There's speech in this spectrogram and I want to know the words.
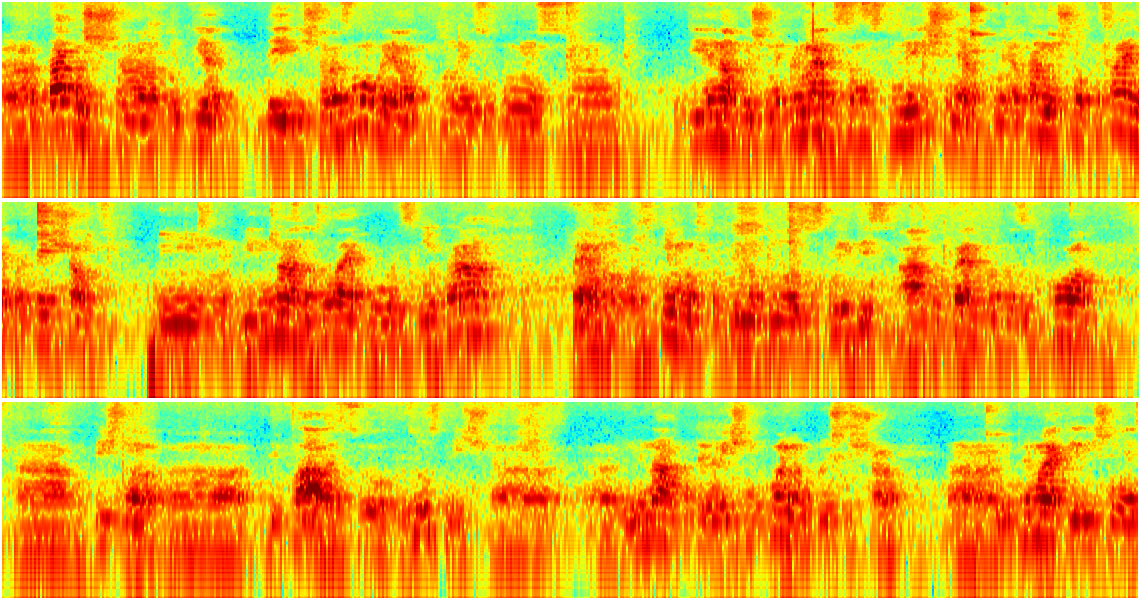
Е, Також тут є деякі ще розмови, я на них зупинюсь. Тут Ірина пише, не приймайте самостійне рішення. Е, Там йшло питання про те, що Ірина надала якогось Дмитра певного, з яким потрібно було зустрітись, а Купенко та Зитко фактично е, відклали цю зустріч. Е, е, в категоричній формі пише, що е, не приймайте рішення, е,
